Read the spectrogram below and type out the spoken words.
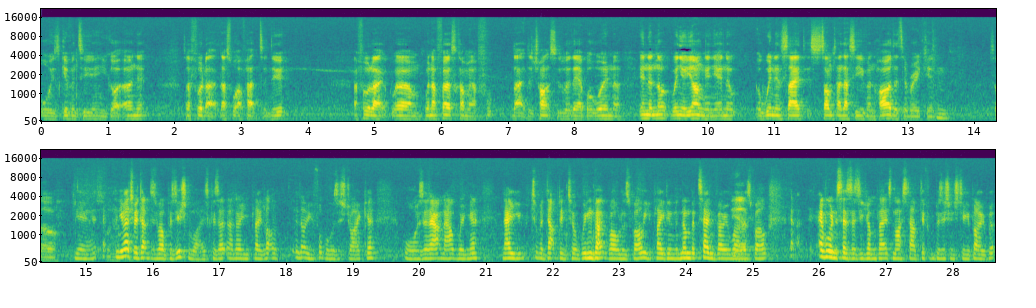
always given to you and you got to earn it. So I feel like that's what I've had to do. I feel like um, when I first come here, I thought like the chances were there, but when in, in the when you're young and you're in a, a winning side, sometimes that's even harder to break in. Mm. So yeah, and you had to adapt as well position-wise because I, I, know you played a lot of a lot of your football as a striker or as an out-and-out winger. Now you to adapt into a wing-back role as well. You played in the number ten very well yeah. as well. Everyone says as a young player it's nice to have different positions to your bow, but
